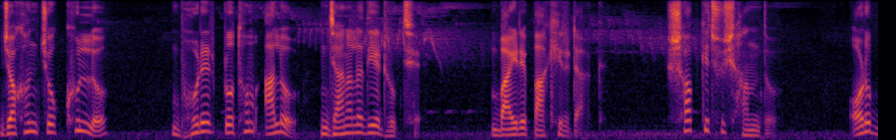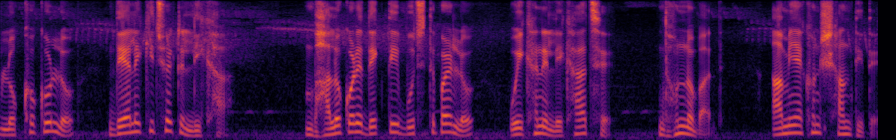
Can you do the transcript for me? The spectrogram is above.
যখন চোখ খুলল, ভোরের প্রথম আলো জানালা দিয়ে ঢুকছে, বাইরে পাখির ডাক। সব কিছু শান্ত। অরব লক্ষ্য করল, দেয়ালে কিছু একটা লিখা। ভালো করে দেখতেই বুঝতে পারল, ওইখানে লেখা আছে, ধন্যবাদ, আমি এখন শান্তিতে।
